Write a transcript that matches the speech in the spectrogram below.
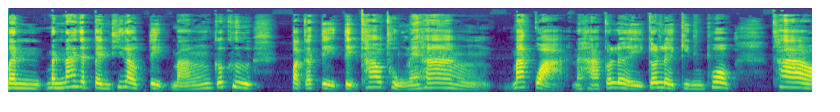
มันมันน่าจะเป็นที่เราติดมั้งก็คือปกติติดข้าวถุงในห้างมากกว่านะคะ ก็เลยก็เลยกินพวกข้าว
